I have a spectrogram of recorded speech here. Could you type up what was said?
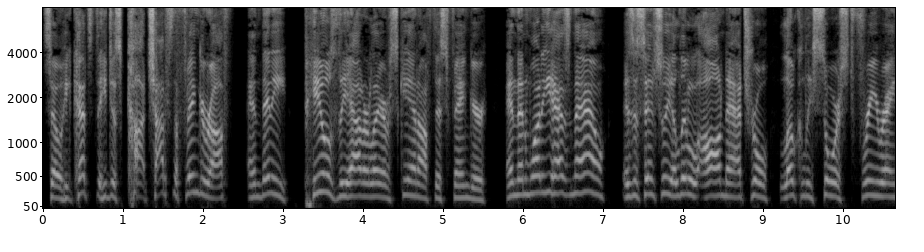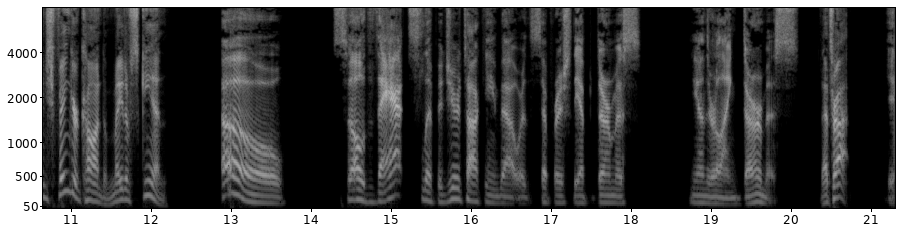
So he cuts the, he just co- chops the finger off and then he peels the outer layer of skin off this finger. And then what he has now is essentially a little all natural, locally sourced free range finger condom made of skin. oh. So that slippage you're talking about, where the separation of the epidermis, the underlying dermis. That's right. Yeah.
